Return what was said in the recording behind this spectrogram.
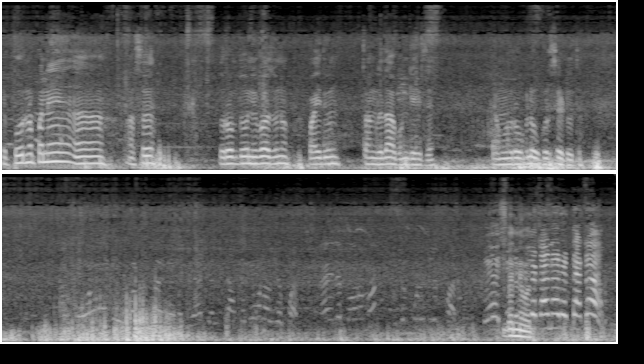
हे पूर्णपणे असं रोप दोन्ही बाजूनं पाय देऊन चांगलं दाबून घ्यायचं. त्यामुळे रोप लवकर सेट होतं. धन्यवाद. टाका.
